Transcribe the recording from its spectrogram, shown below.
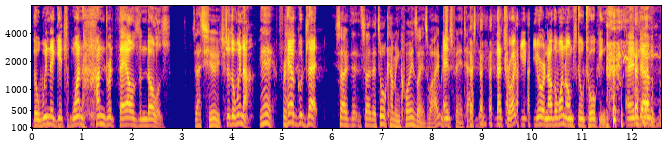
the winner gets one hundred thousand dollars. That's huge to the winner. Yeah, for How good's that? So, th- so that's all coming Queensland's way, which And- is fantastic. That's right. You, you're another one. I'm still talking. And um,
